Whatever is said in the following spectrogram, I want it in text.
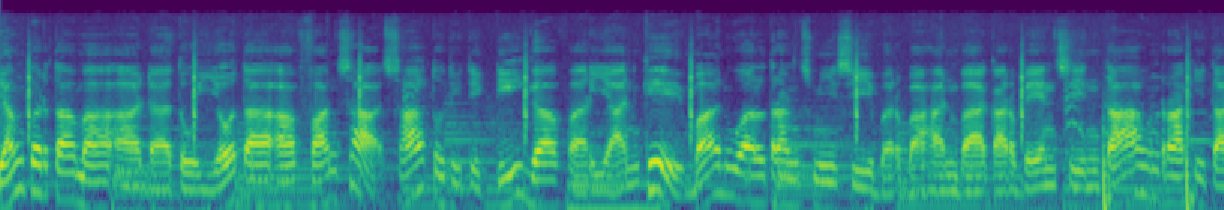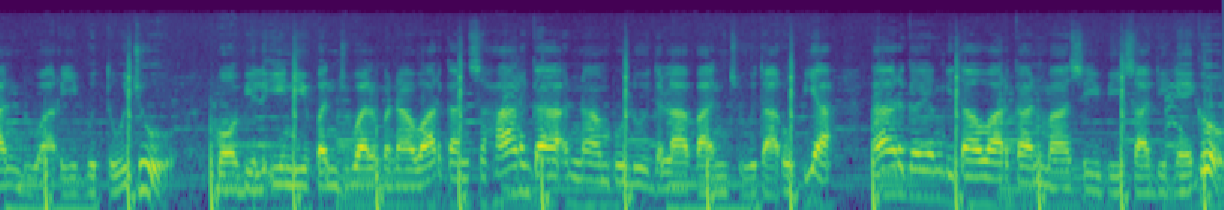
Yang pertama ada Toyota Avanza 1.3 varian G manual transmisi berbahan bakar bensin tahun rakitan 2007 Mobil ini penjual menawarkan seharga 68 juta rupiah. Harga yang ditawarkan masih bisa dinego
